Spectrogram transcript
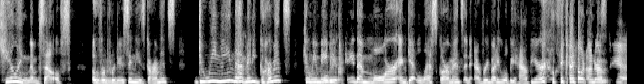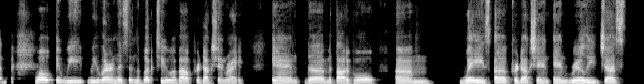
killing themselves over Mhm. producing these garments. Do we need that many garments? Can we maybe we- pay them more and get less garments and everybody will be happier? like I don't understand. Well, it, we we learn this in the book too about production, right? And the methodical um, ways of production, and really just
